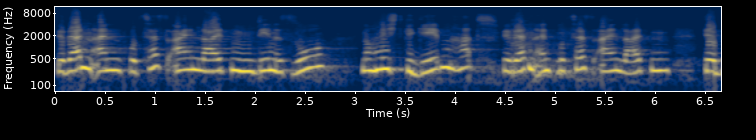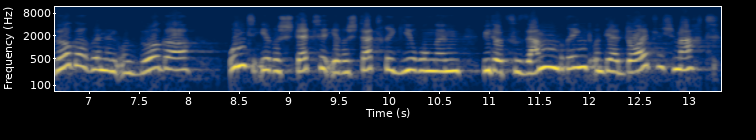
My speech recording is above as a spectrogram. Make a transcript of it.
Wir werden einen Prozess einleiten, den es so noch nicht gegeben hat. Wir werden einen Prozess einleiten, der Bürgerinnen und Bürger und ihre Städte, ihre Stadtregierungen wieder zusammenbringt und der deutlich macht,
